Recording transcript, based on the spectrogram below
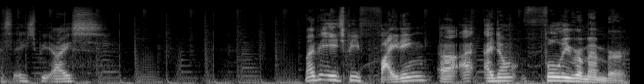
Is it HP Ice? Might be HP fighting. Uh, I, I don't fully remember,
